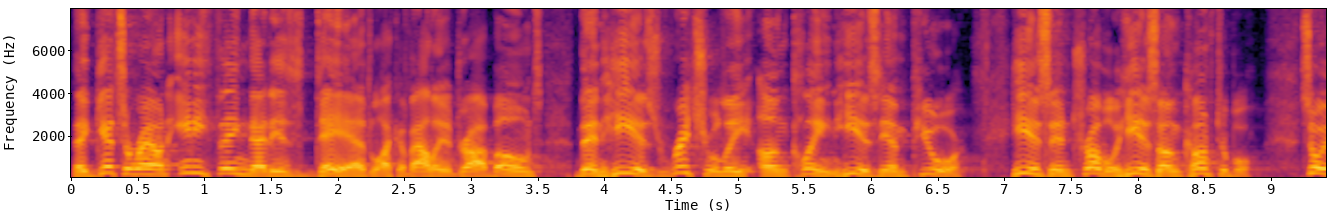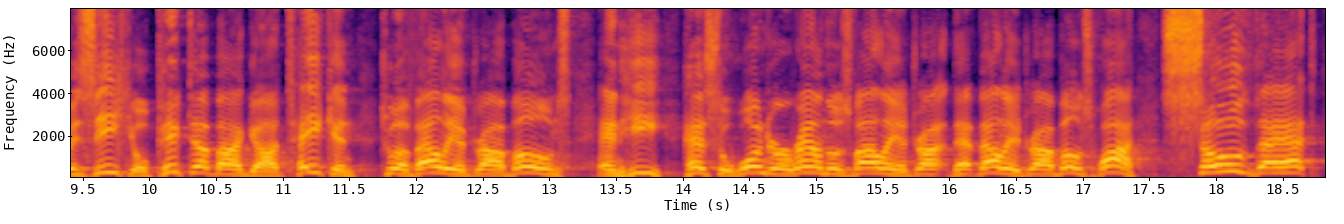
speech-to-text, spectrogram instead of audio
that gets around anything that is dead, like a valley of dry bones, then he is ritually unclean. He is impure. He is in trouble. He is uncomfortable. So Ezekiel, picked up by God, taken to a valley of dry bones, and he has to wander around those valley of dry, that valley of dry bones. Why? So that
